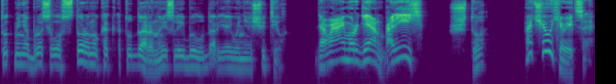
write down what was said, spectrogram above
Тут меня бросило в сторону, как от удара, но если и был удар, я его не ощутил. «Давай, Мурген, борись!» «Что?» «Очухивается!»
